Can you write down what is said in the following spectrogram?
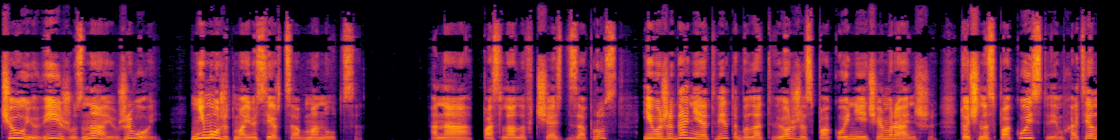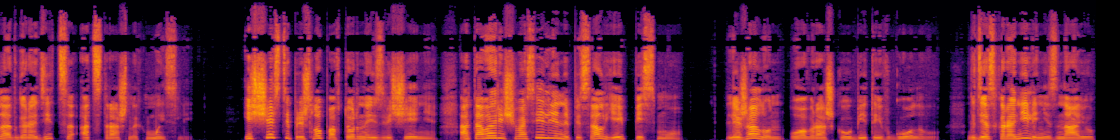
Чую, вижу, знаю, живой. Не может мое сердце обмануться». Она послала в часть запрос и в ожидании ответа была тверже, спокойнее, чем раньше, точно спокойствием хотела отгородиться от страшных мыслей. Из счастья пришло повторное извещение, а товарищ Василий написал ей письмо. Лежал он у овражка, убитый в голову. Где схоронили, не знаю.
